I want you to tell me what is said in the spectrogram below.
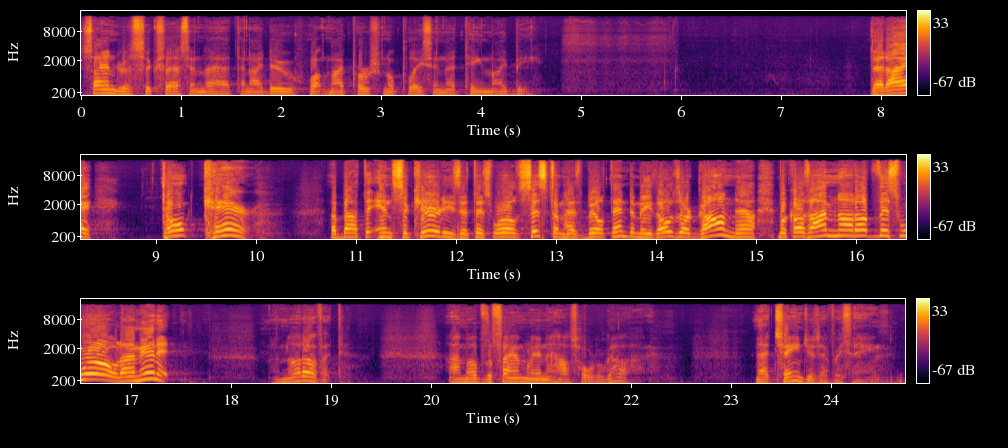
Sandra's success in that than I do what my personal place in that team might be. That I don't care about the insecurities that this world system has built into me. Those are gone now because I'm not of this world. I'm in it. I'm not of it. I'm of the family and the household of God. That changes everything.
